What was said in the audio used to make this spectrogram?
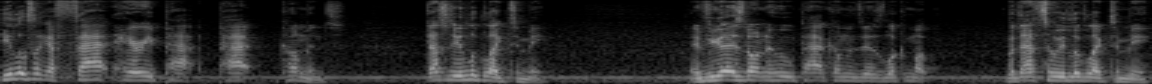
he looks like a fat, hairy Pat Pat Cummins. That's what he looked like to me. And if you guys don't know who Pat Cummins is, look him up. But that's who he looked like to me.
